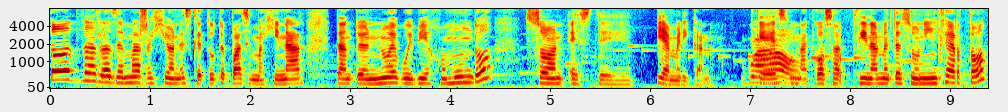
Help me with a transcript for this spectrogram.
todas las demás regiones que tú te puedas imaginar, tanto en Nuevo y Viejo Mundo, son este pie americano que es una cosa, finalmente es un injerto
